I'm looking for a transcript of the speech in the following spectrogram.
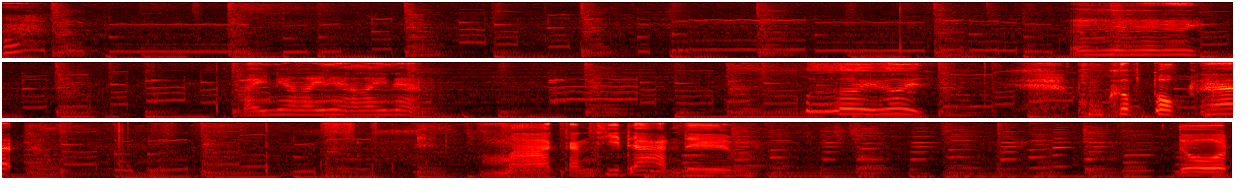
ฮะเฮ้ยอะไรเนี่ยอะไรเนี่ยอะไรเนี่ย ฮ้ยเฮ้ยผมเกือบตกนะฮะ มากันที่ด้านเดิม โดด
